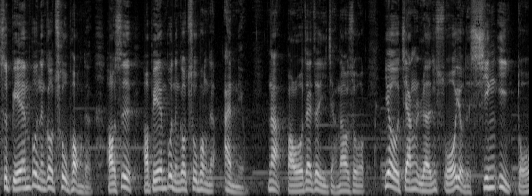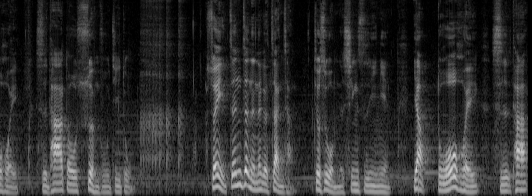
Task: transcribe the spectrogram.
是别人不能够触碰的，好，是好别人不能够触碰的按钮。那保罗在这里讲到说，又将人所有的心意夺回，使他都顺服基督。所以真正的那个战场，就是我们的心思意念，要夺回，使他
